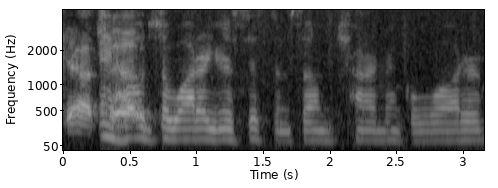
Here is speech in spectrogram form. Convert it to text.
it Gotcha. holds the water in your system. So I'm trying to drink water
